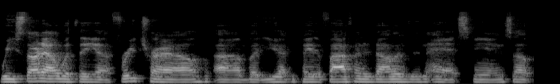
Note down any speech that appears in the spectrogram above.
We start out with a uh, free trial, uh, but you have to pay the five hundred dollars in ad spend. So,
